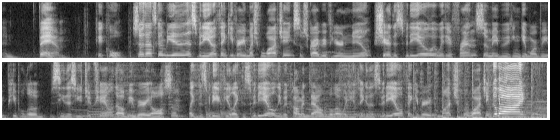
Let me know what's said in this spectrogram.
And bam. Okay, cool. So that's going to be it in this video. Thank you very much for watching. Subscribe if you're new. Share this video with your friends so maybe we can get more people to see this YouTube channel. That would be very awesome. Like this video if you like this video. Leave a comment down below what you think of this video. Thank you very much for watching. Goodbye!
